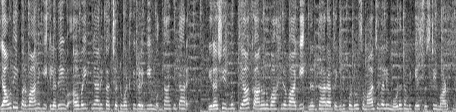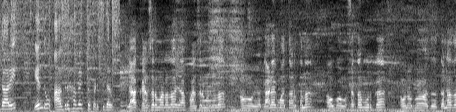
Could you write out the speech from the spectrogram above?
ಯಾವುದೇ ಪರವಾನಗಿ ಇಲ್ಲದೆ ಅವೈಜ್ಞಾನಿಕ ಚಟುವಟಿಕೆಗಳಿಗೆ ಮುಂದಾಗಿದ್ದಾರೆ. ಈ ರಶೀದ್ ಮುತ್ಯ ಕಾನೂನು ಬಾಹಿರವಾಗಿ ನಿರ್ಧಾರ ತೆಗೆದುಕೊಂಡು ಸಮಾಜದಲ್ಲಿ ಮೂಢನಂಬಿಕೆ ಸೃಷ್ಟಿ ಮಾಡುತ್ತಿದ್ದಾರೆ ಎಂದು ಆಗ್ರಹ ವ್ಯಕ್ತಪಡಿಸಿದರು. ಯಾಕೆ ಕ್ಯಾನ್ಸರ್ ಮಾಡಲ್ಲ ಯಾಕೆ ಪಾನ್ಸರ್ ಮಾಡಲ್ಲ ಅವ ಗಾಳಿಯಾಗಿ ಮಾತಾಡ್ತಾನ ಅವೊಬ್ಬ ಶತಮೂರ್ಖ ಅವನೊಬ್ಬ ಅದು ದನದ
